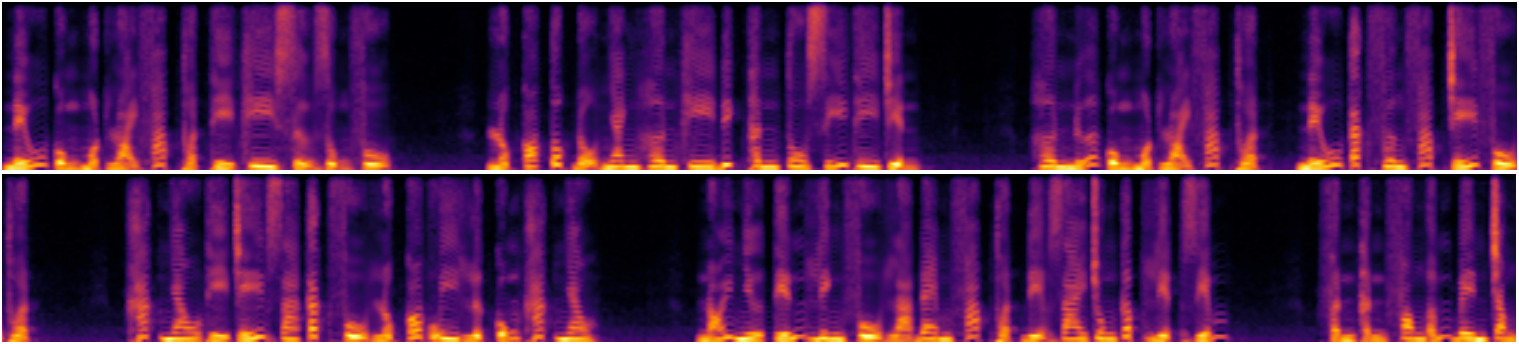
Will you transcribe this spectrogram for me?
Nếu cùng một loại pháp thuật thì khi sử dụng phù. Lục có tốc độ nhanh hơn khi đích thân tu sĩ thi triển. Hơn nữa cùng một loại pháp thuật. Nếu các phương pháp chế phù thuật khác nhau thì chế ra các phù lục có uy lực cũng khác nhau. Nói như tiến linh phù là đem pháp thuật địa giai trung cấp liệt diễm. Phần thần phong ấm bên trong.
